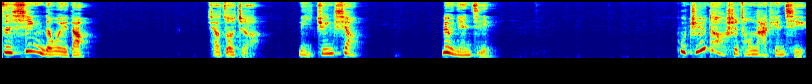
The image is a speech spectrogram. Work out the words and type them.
自信的味道。小作者李君笑，六年级。不知道是从哪天起，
